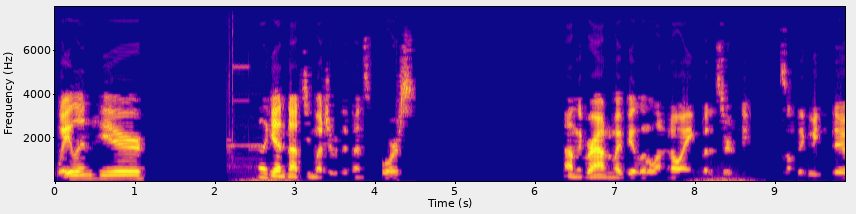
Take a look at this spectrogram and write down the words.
Wayland here. Again, not too much of a defensive force. On the ground might be a little annoying, but it's certainly something we can do.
